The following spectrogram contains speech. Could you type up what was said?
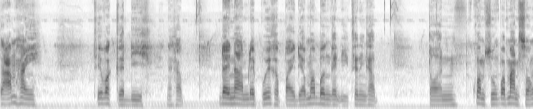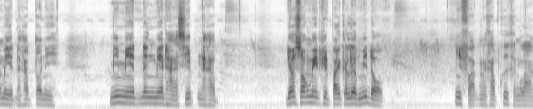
สามให้ถือว่าเกิดดีนะครับ ได้น้ำได้ปุ๋ยเข้าไปเดี๋ยวมาเบิ่งกันอีกทีนึงครับ ตอนความสูงประมาณ2เมตรนะครับ ตอนนี้มีเมตรหนึ่งเมตรหาสิบนะครับ เดี๋ยว2เมตรขึ้นไปก็เริ่มมีดอก มีฝักนะครับ คือข้างล่าง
